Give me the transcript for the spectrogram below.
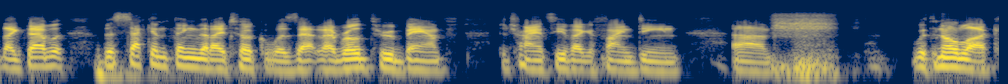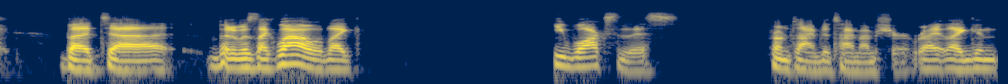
like that was the second thing that I took was that I rode through Banff to try and see if I could find Dean, um, with no luck. But uh, but it was like wow, like he walks this from time to time. I'm sure, right? Like and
